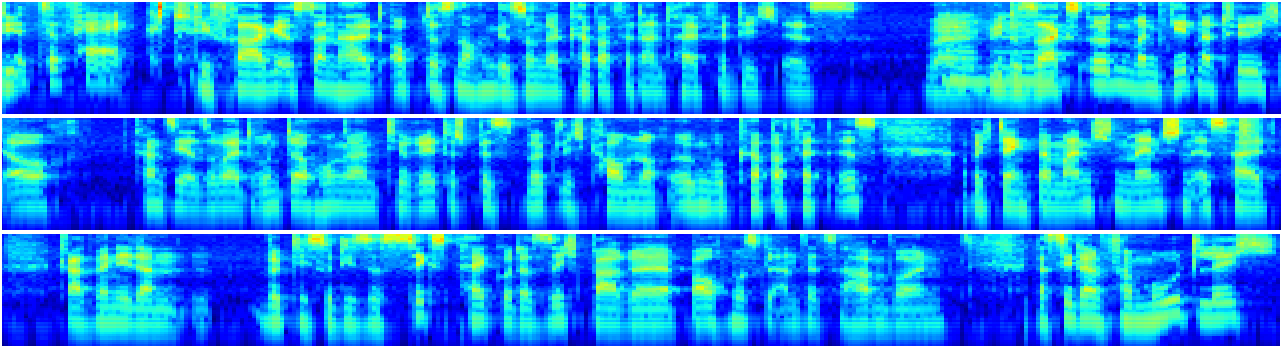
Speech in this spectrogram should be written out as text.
Die- it's a fact. Die Frage ist dann halt, ob das noch ein gesunder Körperfettanteil für dich ist. Weil, wie du sagst, irgendwann geht natürlich auch, du kannst ja so weit runterhungern, theoretisch, bis wirklich kaum noch irgendwo Körperfett ist. Aber ich denke, bei manchen Menschen ist halt, gerade wenn die dann wirklich so dieses Sixpack oder sichtbare Bauchmuskelansätze haben wollen, dass sie dann vermutlich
